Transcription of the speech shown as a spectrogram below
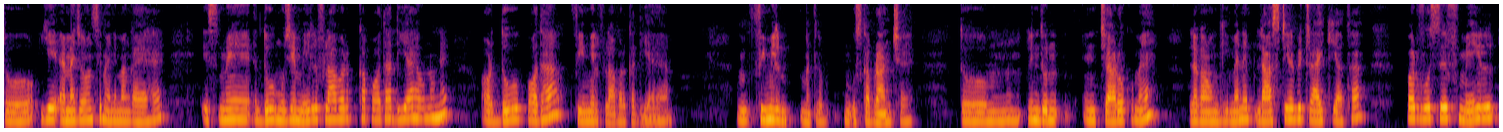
तो ये अमेजोन से मैंने मंगाया है। इसमें दो मुझे मेल फ्लावर का पौधा दिया है उन्होंने और दो पौधा फीमेल फ्लावर का दिया है। फीमेल मतलब उसका ब्रांच है। तो इन दोनों इन चारों को मैं लगाऊँगी। मैंने लास्ट ईयर भी ट्राई किया था, पर वो सिर्फ़ मेल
